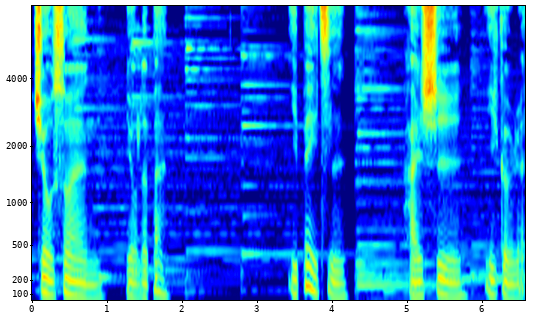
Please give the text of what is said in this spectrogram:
就算有了伴，一辈子还是一个人。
